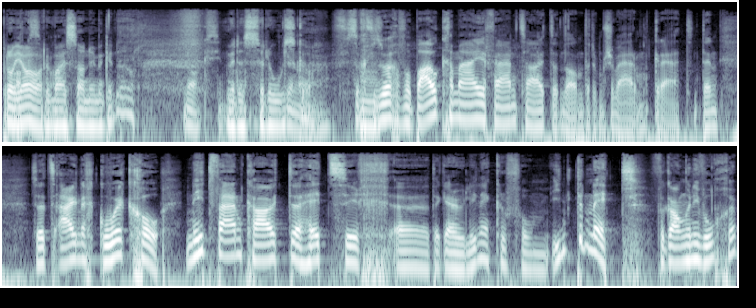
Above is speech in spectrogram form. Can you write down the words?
pro Jahr, ich Maximal. weiß auch nicht mehr genau, Maximal. wie das soll ausgehen. Genau. Sich versuchen von Balkenmeier fernzuhalten und anderem Schwärmgerät. Und dann sollte es eigentlich gut kommen. Nicht ferngehalten hat sich äh, der Gary Lineker vom Internet vergangene Woche.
